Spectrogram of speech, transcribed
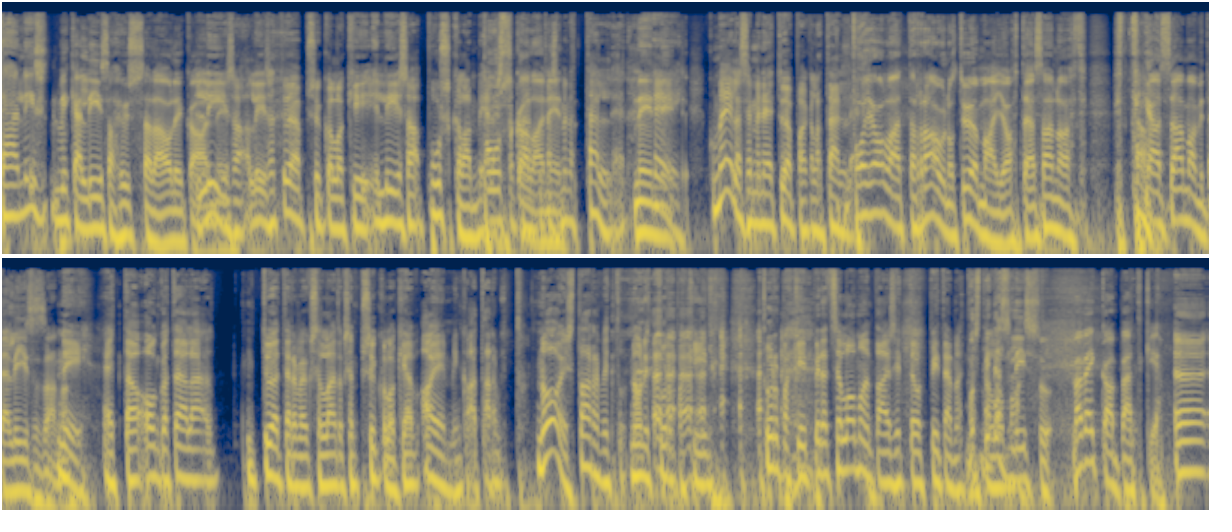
tähän Liisa, mikä Liisa Hyssälä olikaan. Liisa, Liisa työpsykologi Liisa Puskalan mielestä Puskala, niin- mennä tälleen. niin, Hei, niin. kun meillä se menee työpaikalla tälleen. Niin, voi olla, että Rauno työmaanjohtaja sanoi, että mikä on sama, mitä Liisa sanoi. Niin, että onko täällä työterveyksen laitoksen psykologia aiemminkaan tarvittu. No ois tarvittu. No niin, turpa kiinni. turpa kiinni. Pidät sen loman tai sitten oot pitämättä Mutta mitäs lomaa. Lissu? Mä veikkaan pätkiä. Öö,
